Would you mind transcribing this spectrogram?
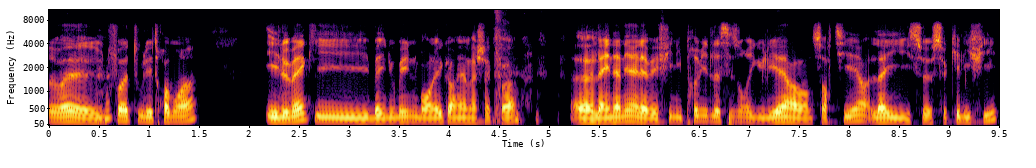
Ouais, une fois tous les trois mois. Et le mec, il, bah, il nous met une branlée quand même à chaque fois. Euh, L'année dernière, il avait fini premier de la saison régulière avant de sortir. Là, il se, se qualifie.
